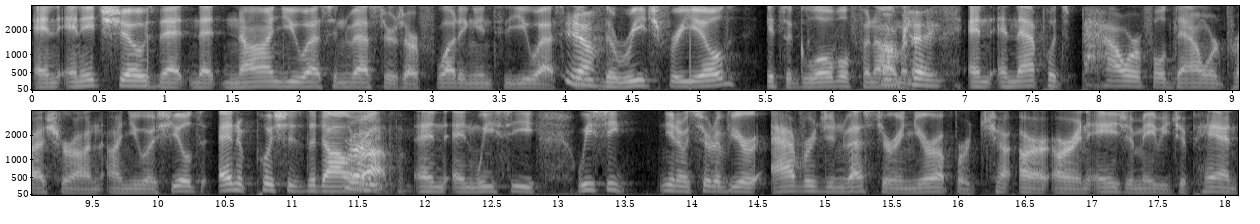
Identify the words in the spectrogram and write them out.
and and it shows that that non-U.S. investors are flooding into the U.S. The- The, reach for yield. It's a global phenomenon, Okay. and and that puts powerful downward pressure on on U.S. yields, and it pushes the dollar Right. up and and we see we see you know sort of your average investor in Europe or, or or in Asia, maybe Japan,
